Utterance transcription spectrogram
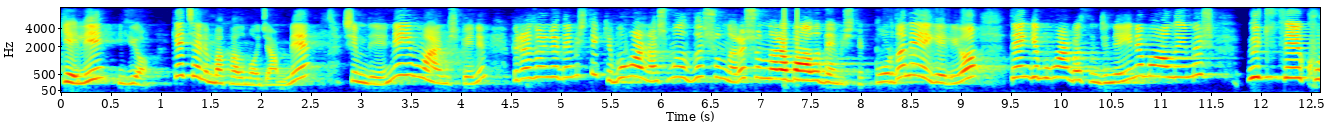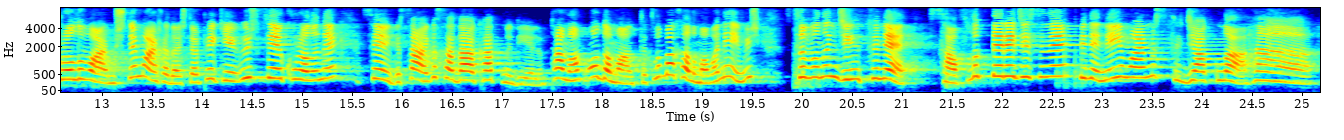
Geliyor. Geçelim bakalım hocam bir. Şimdi neyim varmış benim? Biraz önce demiştik ki buharlaşma hızı şunlara şunlara bağlı demiştik. Burada neye geliyor? Denge buhar basıncı neyine bağlıymış? 3S kuralı varmış değil mi arkadaşlar? Peki 3S kuralı ne? Sevgi, saygı, sadakat mı diyelim? Tamam o da mantıklı. Bakalım ama neymiş? Sıvının cinsine, saflık derecesine bir de neyi varmış? Sıcaklığa. Ha.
